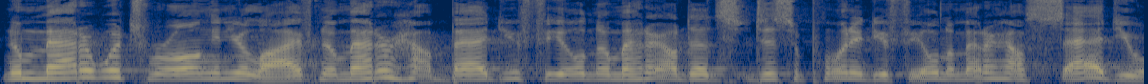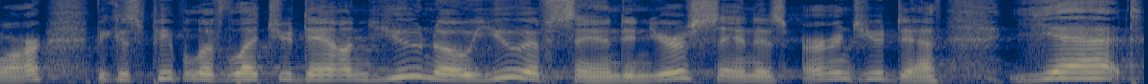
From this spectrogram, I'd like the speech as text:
No matter what's wrong in your life, no matter how bad you feel, no matter how dis- disappointed you feel, no matter how sad you are because people have let you down, you know you have sinned and your sin has earned you death. Yet,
